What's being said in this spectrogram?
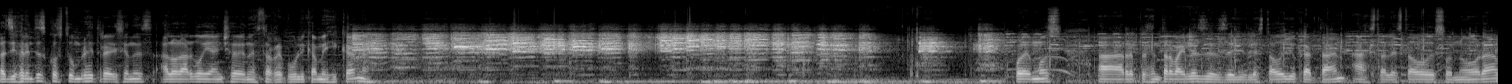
las diferentes costumbres y tradiciones a lo largo y ancho de nuestra República Mexicana. Podemos ah, representar bailes desde el estado de Yucatán hasta el estado de Sonora,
